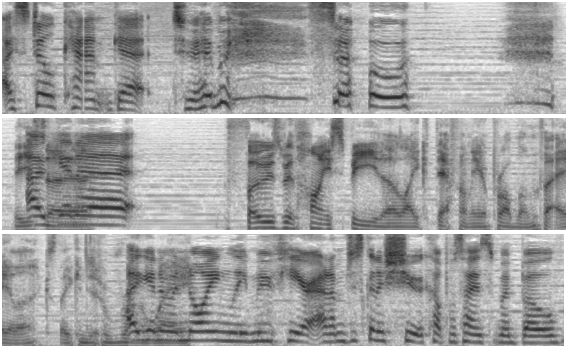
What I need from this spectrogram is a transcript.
I still can't get to him, so He's, I'm uh, gonna foes with high speed are like definitely a problem for Ayla because they can just run I'm gonna annoyingly move here, and I'm just gonna shoot a couple times with my bow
